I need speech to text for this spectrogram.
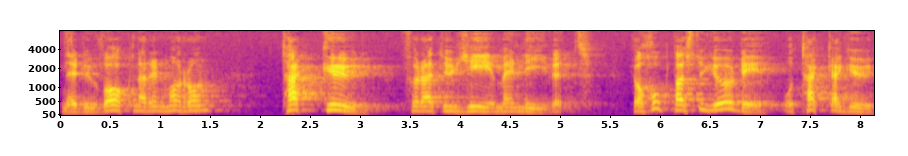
när du vaknar en morgon. Tack Gud för att du ger mig livet. Jag hoppas du gör det och tackar Gud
